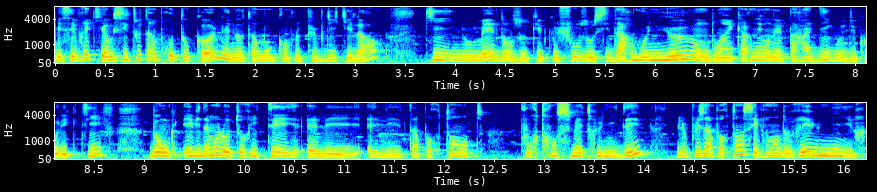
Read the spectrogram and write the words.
mais c'est vrai qu'il y a aussi tout un protocole, et notamment quand le public est là, qui nous met dans quelque chose aussi d'harmonieux. On doit incarner, on est le paradigme du collectif. Donc évidemment, l'autorité, elle est, importante pour transmettre une idée. Et le plus important, c'est vraiment de réunir,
